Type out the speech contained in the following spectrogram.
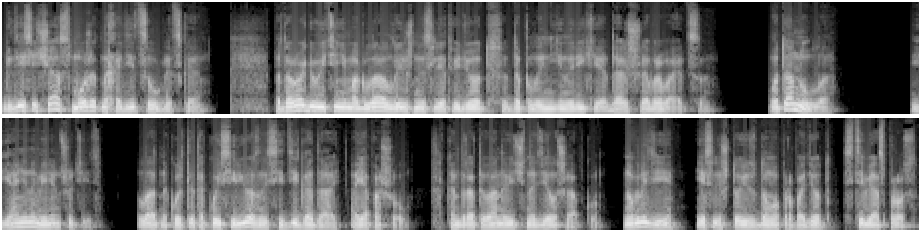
Где сейчас может находиться Углицкая? По дороге уйти не могла, лыжный след ведет до полыньи на реке, дальше обрывается. Утонула. Я не намерен шутить. Ладно, коль ты такой серьезный, сиди гадай, а я пошел. Кондрат Иванович надел шапку. Ну, гляди, если что из дома пропадет, с тебя спрос.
